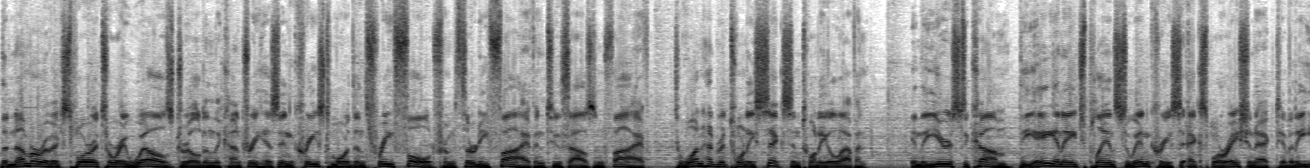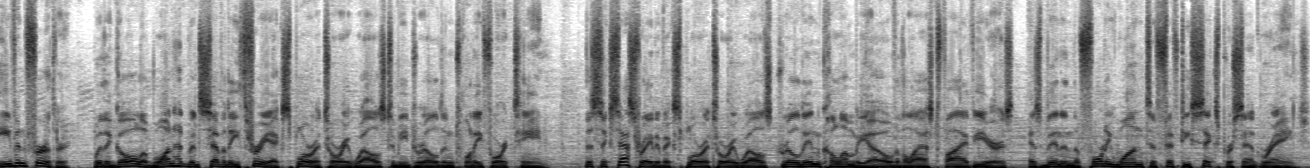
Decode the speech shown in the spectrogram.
The number of exploratory wells drilled in the country has increased more than threefold from 35 in 2005 to 126 in 2011. In the years to come, the ANH plans to increase exploration activity even further, with a goal of 173 exploratory wells to be drilled in 2014. The success rate of exploratory wells drilled in Colombia over the last five years has been in the 41 to 56 percent range.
